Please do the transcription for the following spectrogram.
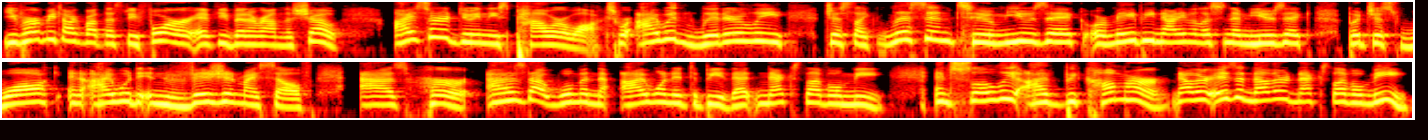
you've heard me talk about this before if you've been around the show. I started doing these power walks where I would literally just like listen to music or maybe not even listen to music, but just walk and I would envision myself as her, as that woman that I wanted to be, that next level me. And slowly I've become her. Now there is another next level me.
